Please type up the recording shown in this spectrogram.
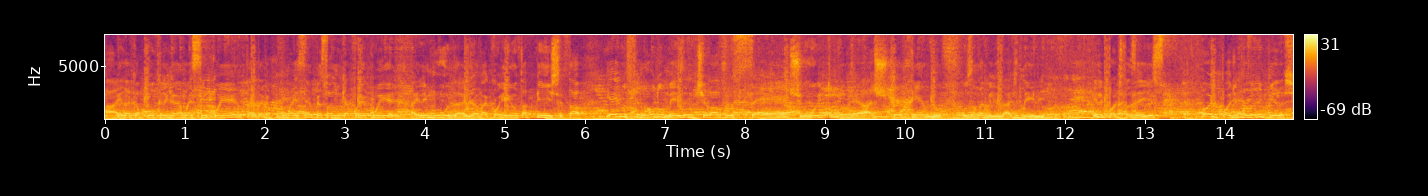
Aí daqui a pouco ele ganha mais 50, aí daqui a pouco mais 100. O pessoal não quer correr com ele, aí ele muda, ele já vai correr em outra pista e tal. E aí no final do mês ele tirava 7, 8 mil reais correndo, usando a habilidade dele. Ele pode fazer isso, ou ele pode ir para as Olimpíadas.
